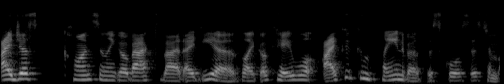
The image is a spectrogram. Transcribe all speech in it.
I just constantly go back to that idea of like okay well i could complain about the school system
